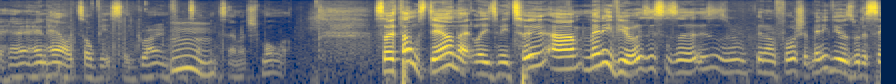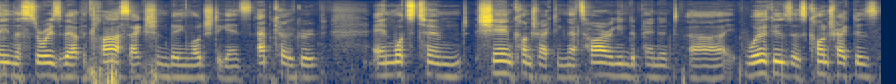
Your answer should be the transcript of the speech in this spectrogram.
and, and how it's obviously grown from something so much smaller. So thumbs down. That leads me to um, many viewers. This is a this is a bit unfortunate. Many viewers would have seen the stories about the class action being lodged against Appco Group, and what's termed sham contracting. That's hiring independent uh, workers as contractors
